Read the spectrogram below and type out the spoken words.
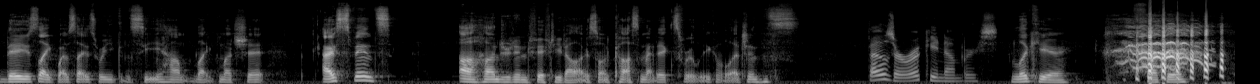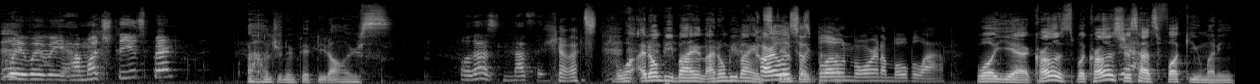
There's like websites where you can see how like much shit I've spent hundred and fifty dollars on cosmetics for League of Legends. Those are rookie numbers. Look here, Wait, wait, wait. How much do you spend? hundred and fifty dollars. Oh, that's nothing. Yeah, that's Well, I don't be buying. I don't be buying. Carlos skins has like blown That. more in a mobile app. Well, yeah, Carlos, but Carlos just has fuck you money.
